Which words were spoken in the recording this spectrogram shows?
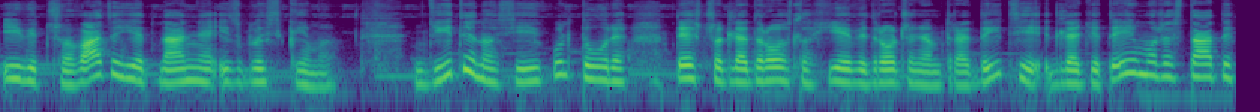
і відчувати єднання із близькими. Діти носії культури. Те, що для дорослих є відродженням традицій, для дітей може стати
